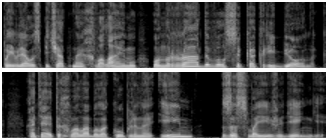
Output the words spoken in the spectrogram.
появлялась печатная хвала ему, он радовался, как ребенок, хотя эта хвала была куплена им за свои же деньги.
